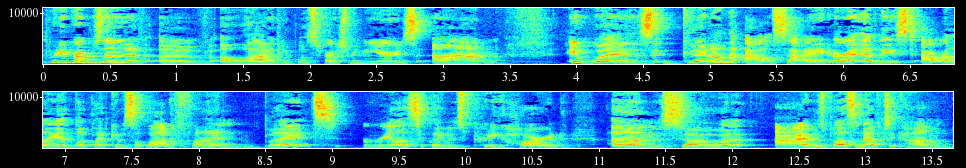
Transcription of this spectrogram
pretty representative of a lot of people's freshman years. Um, it was good on the outside, or at least outwardly, it looked like it was a lot of fun, but realistically, it was pretty hard. Um, so I was blessed enough to come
